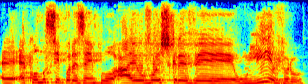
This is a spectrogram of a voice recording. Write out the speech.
é, é como se, por exemplo, ah, eu vou escrever um livro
